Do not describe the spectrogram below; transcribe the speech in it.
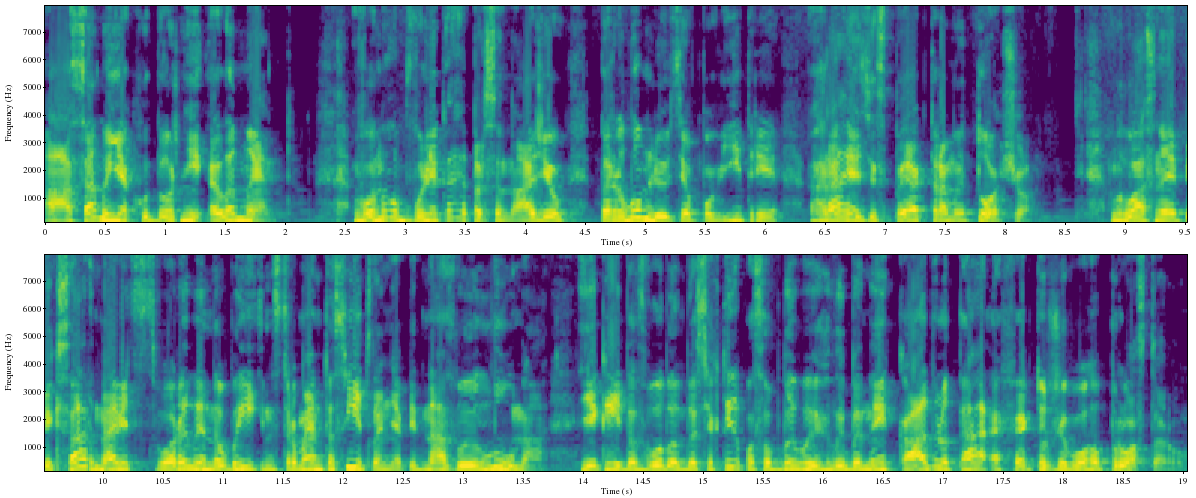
а саме як художній елемент. Воно обволікає персонажів, переломлюється в повітрі, грає зі спектрами тощо. Власне, Pixar навіть створили новий інструмент освітлення під назвою Луна, який дозволив досягти особливої глибини кадру та ефекту живого простору.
